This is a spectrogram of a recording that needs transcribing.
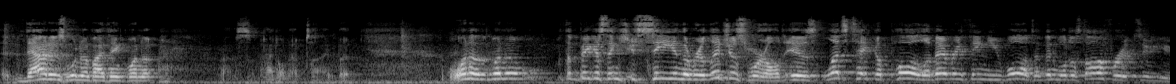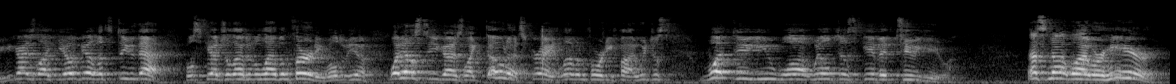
That is one of, I think, one of, I don't have time, but one of, one of the biggest things you see in the religious world is let's take a poll of everything you want and then we'll just offer it to you. You guys like yoga? Let's do that. We'll schedule that at 11:30. We'll you know, what else do you guys like? Donuts, great. 11:45. We just what do you want? We'll just give it to you. That's not why we're here.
